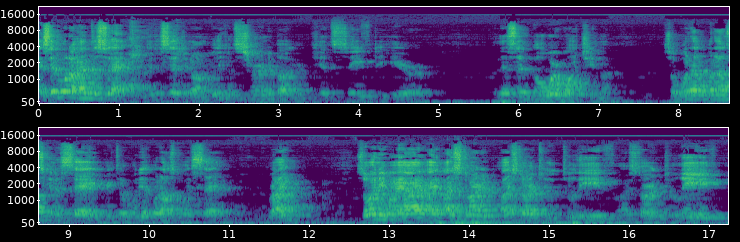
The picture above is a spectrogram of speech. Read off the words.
I said what I had to say. I just said, you know, I'm really concerned about your kids' safety here. And they said, oh, we're watching them. So what, what else can I say, Rita? What, what else can I say? Right? So anyway, I, I, I started I started to, to leave. I started to leave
